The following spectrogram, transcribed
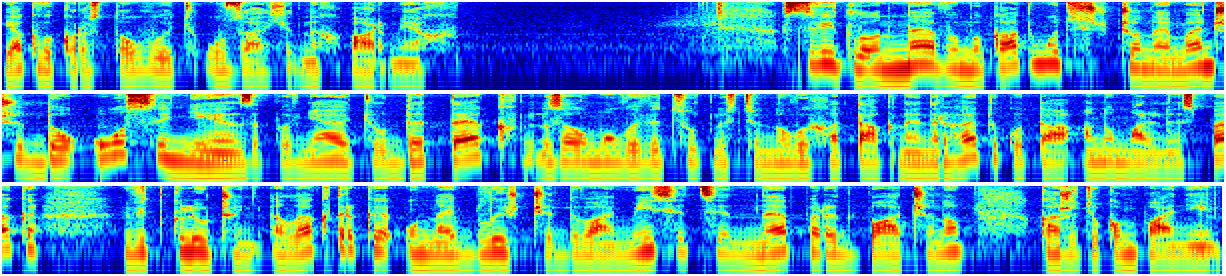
як використовують у західних арміях. Світло не вимикатимуть щонайменше до осені, запевняють у ДТЕК за умови відсутності нових атак на енергетику та аномальної спеки. Відключень електрики у найближчі два місяці не передбачено, кажуть у компанії.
